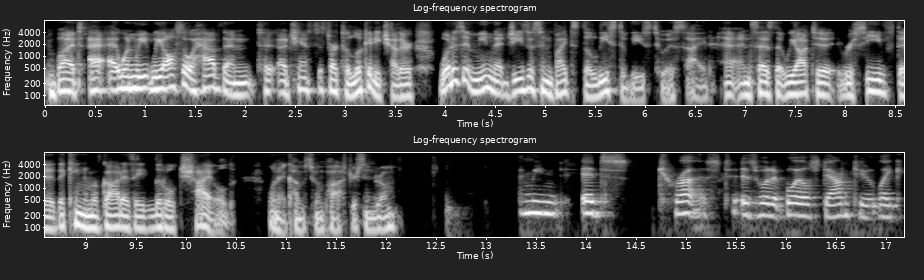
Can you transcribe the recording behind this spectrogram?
but uh, when we we also have then to, a chance to start to look at each other what does it mean that jesus invites the least of these to his side and, and says that we ought to receive the the kingdom of god as a little child when it comes to imposter syndrome i mean it's trust is what it boils down to. Like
